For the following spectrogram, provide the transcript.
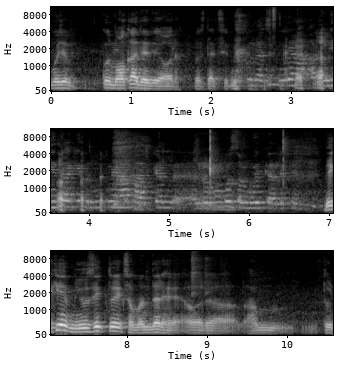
मुझे कोई मौका दे दे और बस दैट्स इट पूरा अभिनेता के रूप में आप आजकल लोगों को संबोधित कर लेते हैं। देखिए म्यूज़िक तो एक समंदर है और हम तो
